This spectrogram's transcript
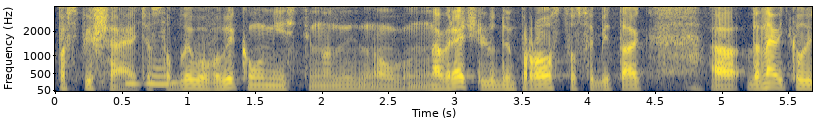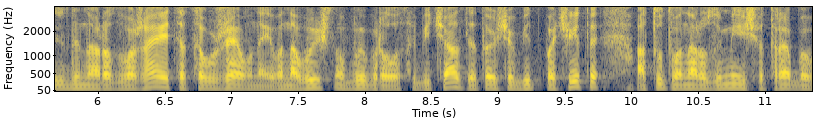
поспішають, особливо в великому місті. Ну, ну навряд чи люди просто собі так. А, да навіть коли людина розважається, це вже в неї. Вона вийшла, вибрала собі час для того, щоб відпочити. А тут вона розуміє, що треба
